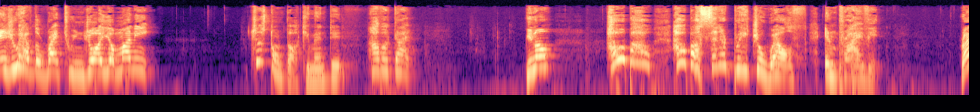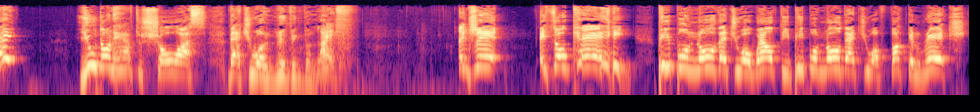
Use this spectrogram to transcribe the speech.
And you have the right to enjoy your money. Just don't document it. How about that? You know? How about how about celebrate your wealth in private? Right? You don't have to show us that you are living the life. Legit. It's okay. People know that you are wealthy. People know that you are fucking rich.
